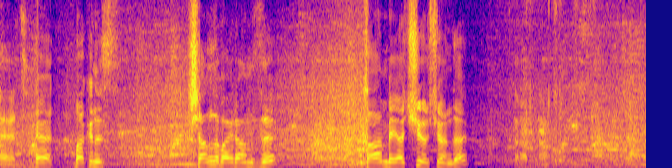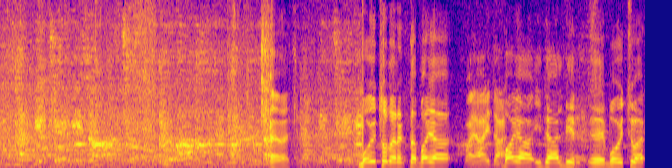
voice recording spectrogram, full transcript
Evet. Evet bakınız şanlı bayrağımızı Kaan Bey açıyor şu anda. Evet. Boyut olarak da bayağı Bayağı ideal. bayağı ideal bir e, boyutu var.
